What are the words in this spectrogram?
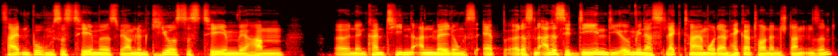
Zeitenbuchungssystem ist, wir haben ein Kiosk-System, wir haben äh, eine Kantinen-Anmeldungs-App. Äh, das sind alles Ideen, die irgendwie in der Slacktime oder im Hackathon entstanden sind,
